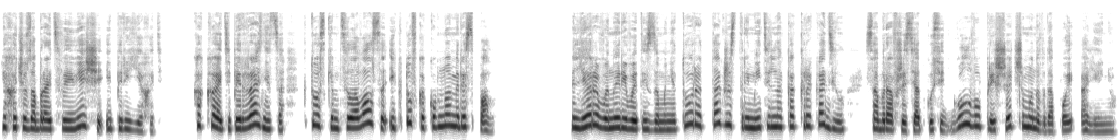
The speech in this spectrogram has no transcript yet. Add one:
Я хочу забрать свои вещи и переехать. Какая теперь разница, кто с кем целовался и кто в каком номере спал? Лера выныривает из-за монитора так же стремительно, как крокодил, собравшийся откусить голову пришедшему на водопой оленю.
